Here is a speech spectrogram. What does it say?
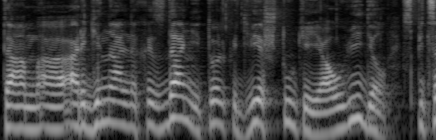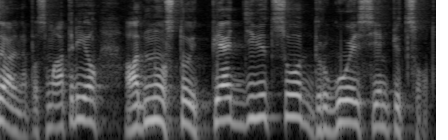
Там а, оригинальных изданий только две штуки я увидел, специально посмотрел. Одно стоит 5 900, другое 7 500.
